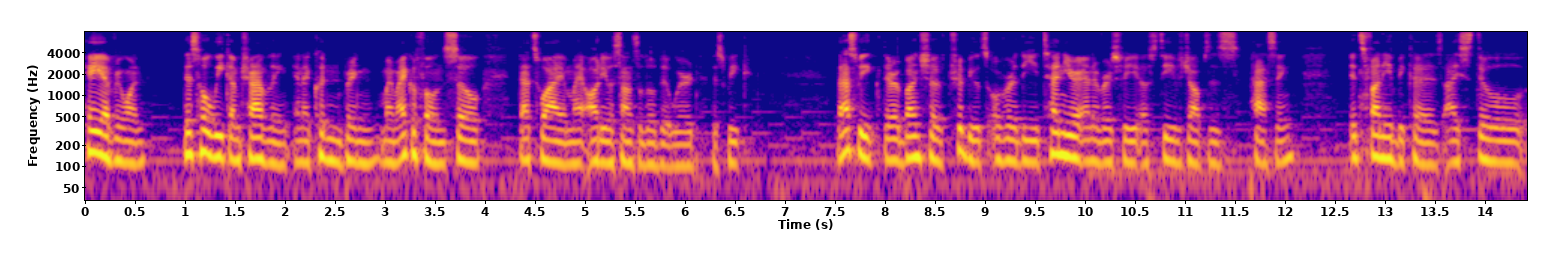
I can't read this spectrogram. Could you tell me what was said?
Hey everyone. This whole week I'm traveling and I couldn't bring my microphone, so that's why my audio sounds a little bit weird this week. Last week, there were a bunch of tributes over the 10 year anniversary of Steve Jobs' passing. It's funny because I still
